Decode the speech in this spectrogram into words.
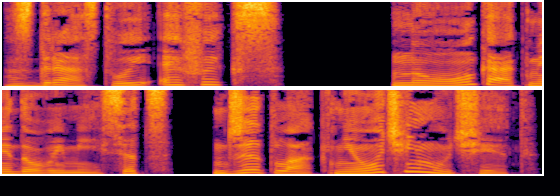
«Здравствуй, FX. Ну, как медовый месяц? Джетлаг не очень мучает?»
